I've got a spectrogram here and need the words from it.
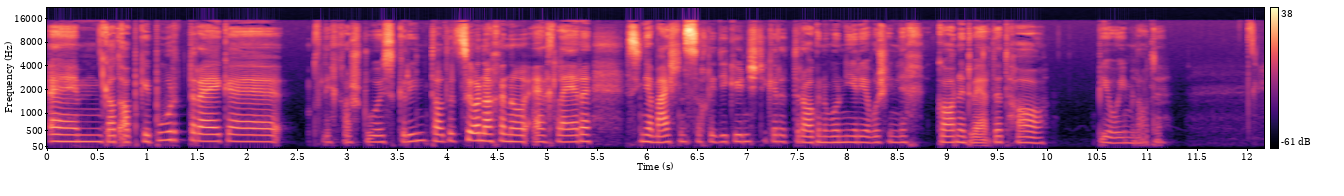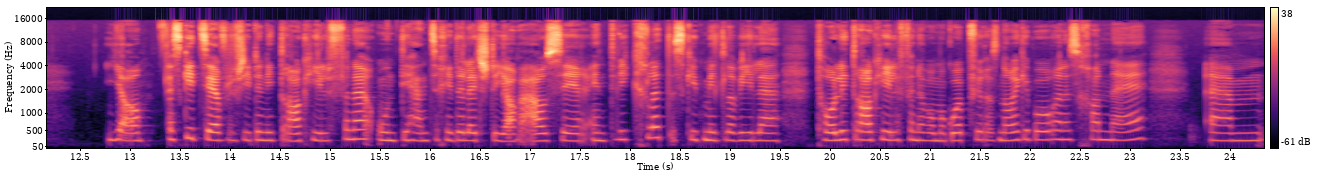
ähm, gerade ab Geburt tragen. Vielleicht kannst du uns Gründe dazu nachher noch erklären. Es sind ja meistens so ein bisschen die günstigeren Tragen, die ihr ja wahrscheinlich gar nicht werdet haben bei euch im Laden. Ja, es gibt sehr verschiedene Traghilfen und die haben sich in den letzten Jahren auch sehr entwickelt. Es gibt mittlerweile tolle Traghilfen, die man gut für ein Neugeborenes kann nehmen kann. Ähm,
